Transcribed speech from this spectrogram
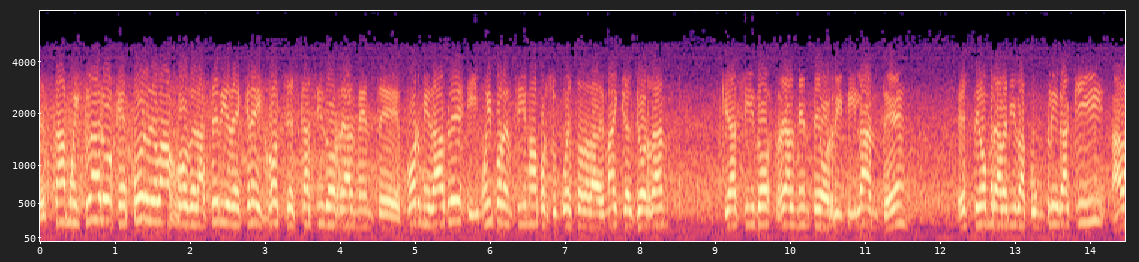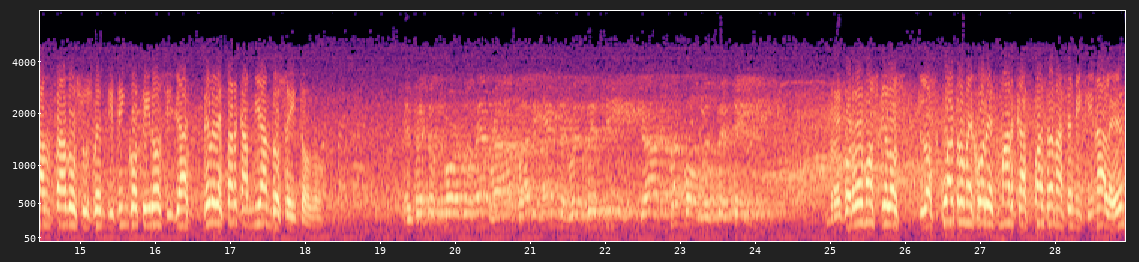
Está muy claro que por debajo de la serie de Craig Hodges, que ha sido realmente formidable, y muy por encima, por supuesto, de la de Michael Jordan, que ha sido realmente horripilante. Este hombre ha venido a cumplir aquí, ha lanzado sus 25 tiros y ya debe de estar cambiándose y todo. The official scores of that round, Bobby Hansen with 15, John Sunville with 15. Recordemos que los, los cuatro mejores marcas pasan a semifinales.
